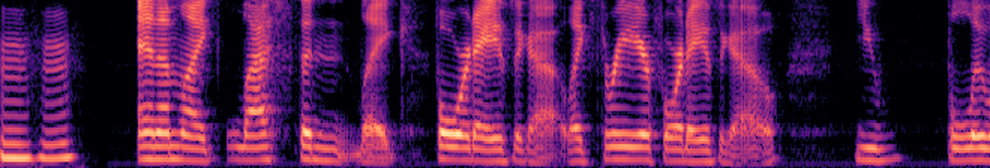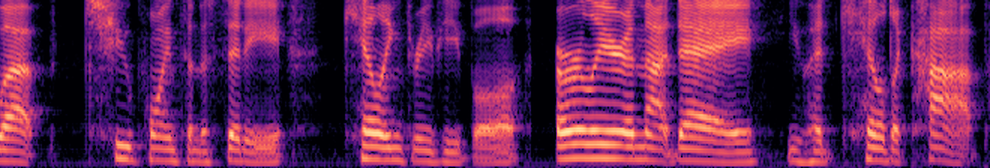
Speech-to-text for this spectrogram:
Mm-hmm. And I'm like, less than like four days ago, like three or four days ago, you blew up two points in a city, killing three people. Earlier in that day, you had killed a cop,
